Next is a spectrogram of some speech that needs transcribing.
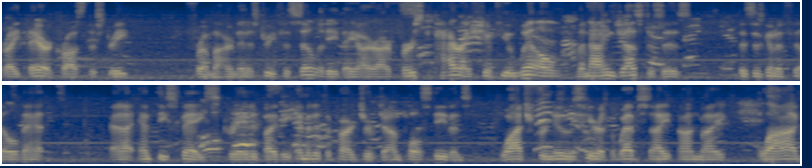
right there across the street from our ministry facility. They are our first parish, if you will, the nine justices. This is going to fill that uh, empty space created by the imminent departure of John Paul Stevens. Watch for news here at the website on my blog.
